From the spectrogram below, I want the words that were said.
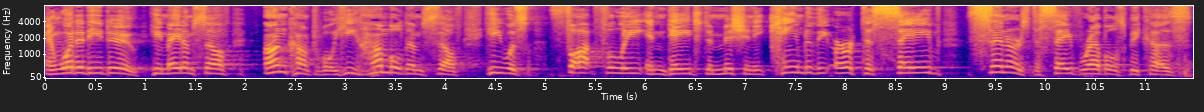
And what did he do? He made himself uncomfortable. He humbled himself. He was thoughtfully engaged in mission. He came to the earth to save sinners, to save rebels, because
